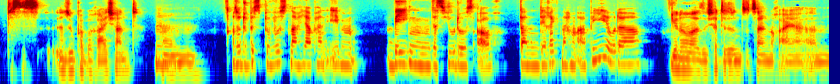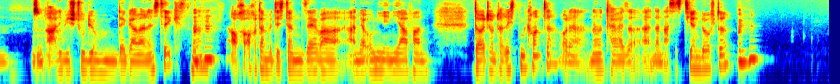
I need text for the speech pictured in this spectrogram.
das ist super bereichernd. Mhm. Ähm, also du bist bewusst nach Japan eben wegen des Judos auch dann direkt nach dem Abi oder? Genau, also ich hatte dann sozusagen noch ein, ähm, so ein Alibi-Studium der Germanistik, ne? mhm. auch, auch damit ich dann selber an der Uni in Japan Deutsch unterrichten konnte oder ne, teilweise äh, dann assistieren durfte. Mhm.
